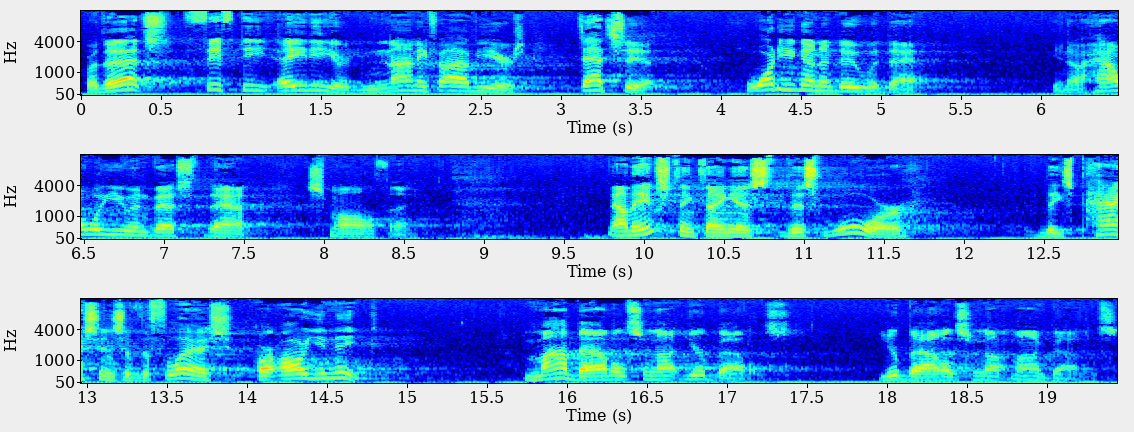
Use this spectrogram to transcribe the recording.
Whether that's 50, 80, or 95 years, that's it. What are you going to do with that? You know, how will you invest that small thing? Now, the interesting thing is, this war, these passions of the flesh, are all unique. My battles are not your battles. Your battles are not my battles.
